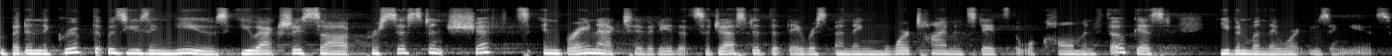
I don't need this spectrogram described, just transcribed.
but in the group that was using Muse, you actually saw persistent shifts in brain activity that suggested that they were spending more time in states that were calm and focused, even when they weren't using Muse.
